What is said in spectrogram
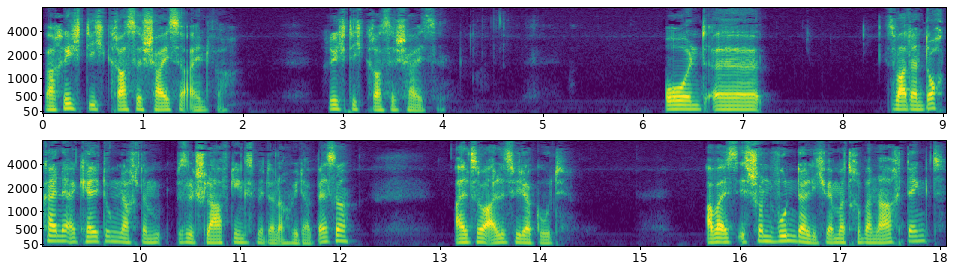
War richtig krasse Scheiße einfach. Richtig krasse Scheiße. Und äh, es war dann doch keine Erkältung. Nach einem bisschen Schlaf ging es mir dann auch wieder besser. Also alles wieder gut. Aber es ist schon wunderlich, wenn man drüber nachdenkt.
